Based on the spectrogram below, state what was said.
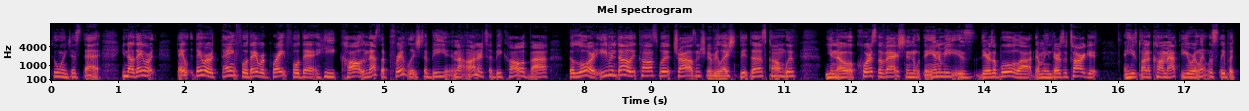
doing just that. You know they were they they were thankful, they were grateful that he called them. That's a privilege to be and an honor to be called by the Lord, even though it comes with trials and tribulations. It does come with you know a course of action. With the enemy is there's a bull out. I mean there's a target, and he's going to come after you relentlessly, but.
